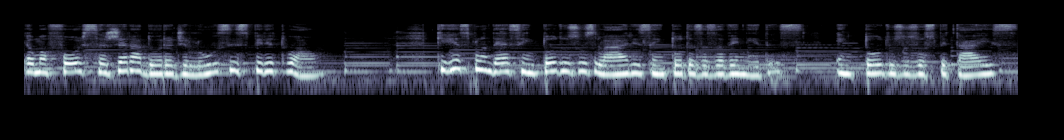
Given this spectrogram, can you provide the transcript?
é uma força geradora de luz espiritual, que resplandece em todos os lares, em todas as avenidas, em todos os hospitais,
